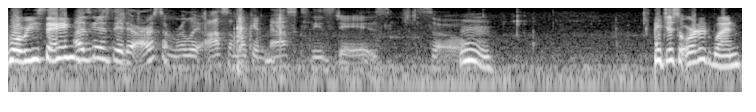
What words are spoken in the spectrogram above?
What were you saying? I was gonna say there are some really awesome looking masks these days. So Mm. I just ordered one.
